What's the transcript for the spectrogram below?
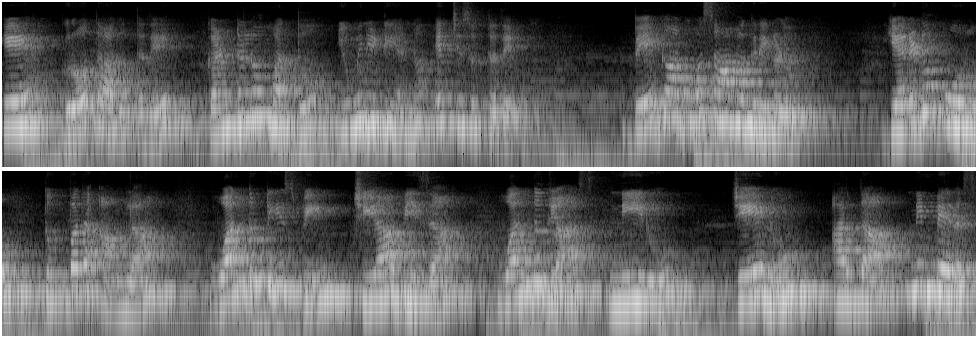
ಹೇರ್ ಗ್ರೋತ್ ಆಗುತ್ತದೆ. ಗಂಟಲು ಮತ್ತು ಇಮ್ಯುನಿಟಿಯನ್ನು ಹೆಚ್ಚಿಸುತ್ತದೆ. ಬೇಕಾಗುವ ಸಾಮಗ್ರಿಗಳು. ಎರಡು ಮೂರು ತುಪ್ಪದ ಆಮ್ಲ, ಒಂದು ಟೀ ಸ್ಪೂನ್ ಚಿಯಾ ಬೀಜ, ಒಂದು ಗ್ಲಾಸ್ ನೀರು, ಜೇನು, ಅರ್ಧ ನಿಂಬೆ ರಸ.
